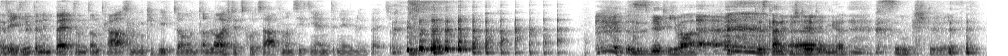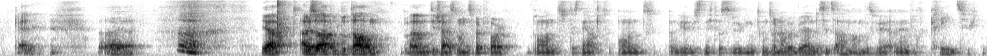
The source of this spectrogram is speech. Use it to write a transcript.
Also ich liege dann im Bett und dann draußen im Gewitter und dann leuchtet es kurz auf und dann siehst du die Ente neben dem Bett. So. Das ist wirklich wahr. Das kann ich bestätigen, ja. So gestört. Geil. Ah, ja. ja, also apropos Tauben, ähm, die scheißen uns halt voll. Und das nervt. Und wir wissen nicht, was wir dagegen tun sollen, aber wir werden das jetzt auch machen, dass wir einfach Krähen züchten.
